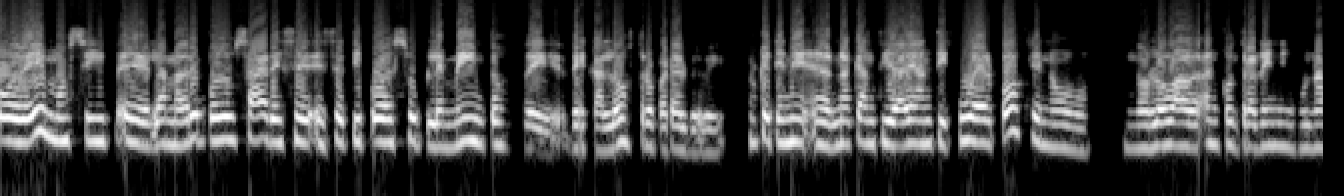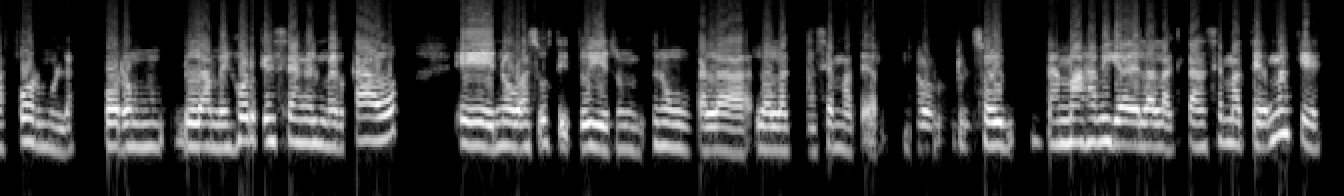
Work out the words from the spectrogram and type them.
podemos, sí, eh, la madre puede usar ese, ese tipo de suplementos de, calostro para el bebé, porque tiene eh, una cantidad de anticuerpos que no, no lo va a encontrar en ninguna fórmula. Por la mejor que sea en el mercado, eh, no va a sustituir nunca la, lactancia materna. Yo soy más amiga de la lactancia materna que,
